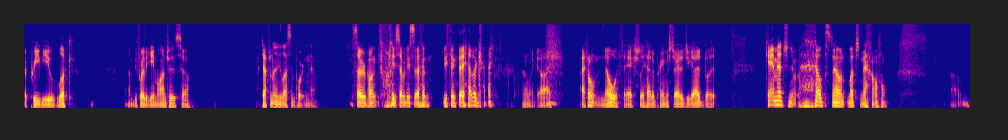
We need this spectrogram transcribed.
a preview look uh, before the game launches. So definitely less important now. Cyberpunk 2077. Do you think they have a guide? Oh my gosh. I don't know if they actually had a Prima strategy guide, but can't imagine it helps now much now. Um,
